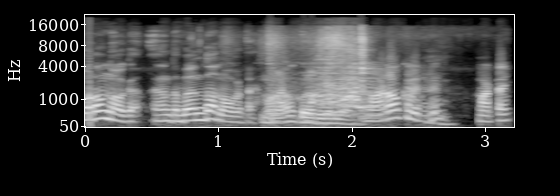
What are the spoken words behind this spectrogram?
തുറന്നു നോക്കാം എന്താ ബന്ധം നോക്കട്ടെ മണമൊക്കെ വരുന്നുണ്ട് മട്ടൻ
